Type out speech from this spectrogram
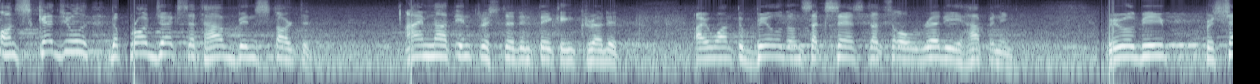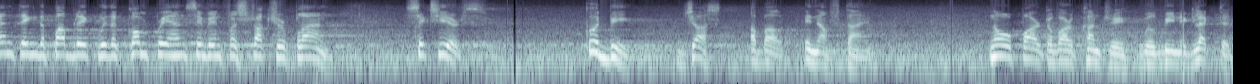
on schedule the projects that have been started. I'm not interested in taking credit. I want to build on success that's already happening. We will be presenting the public with a comprehensive infrastructure plan. Six years could be just about enough time. No part of our country will be neglected.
